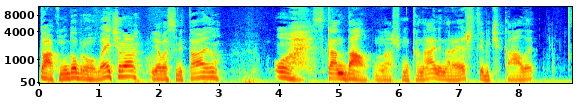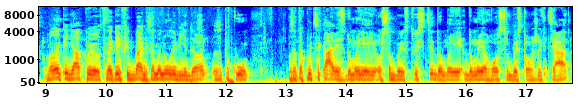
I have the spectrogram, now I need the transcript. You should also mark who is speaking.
Speaker 1: Так, ну доброго вечора. Я вас вітаю. Ой, скандал на нашому каналі. Нарешті ви чекали. Велике дякую за такий фідбек за минуле відео, за таку, за таку цікавість до моєї особистості, до, моєї, до моєго особистого життя.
